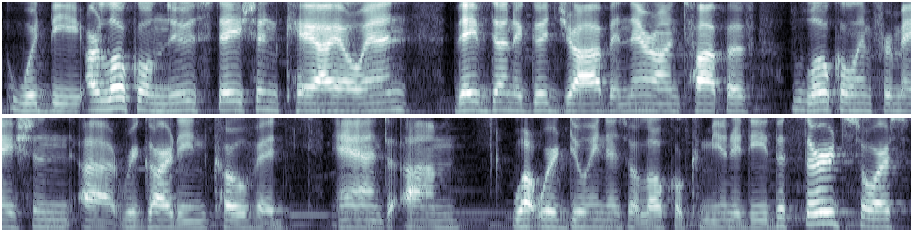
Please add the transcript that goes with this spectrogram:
would be our local news station, KION. They've done a good job and they're on top of local information uh, regarding COVID and um, what we're doing as a local community. The third source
